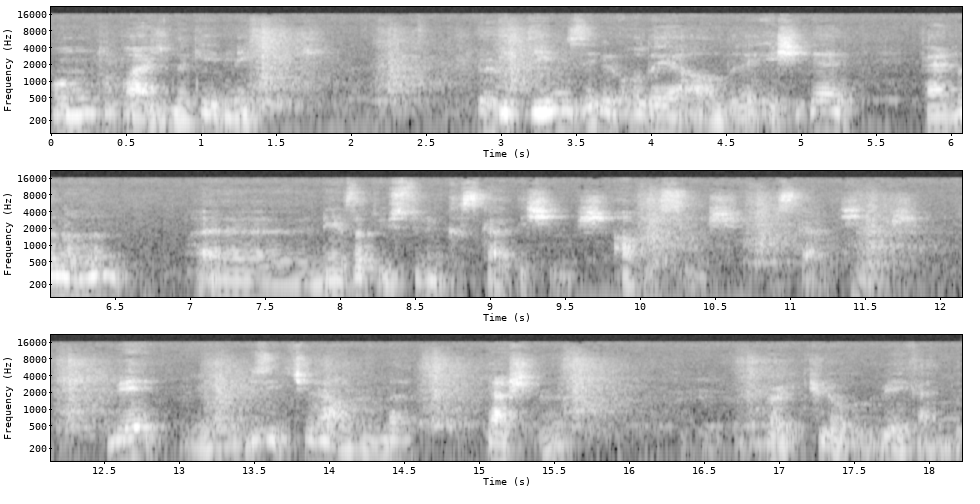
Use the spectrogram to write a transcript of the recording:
onun top ağacındaki evine gittik. Evet. Gittiğimizde bir odaya aldığı eşi de Ferdana'nın eee Nevzat Üstü'nün kız kardeşiymiş, ablasıymış, kız kardeşiymiş. Ve eee, bizi içeri aldığında yaşlı, böyle kilolu bir beyefendi,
